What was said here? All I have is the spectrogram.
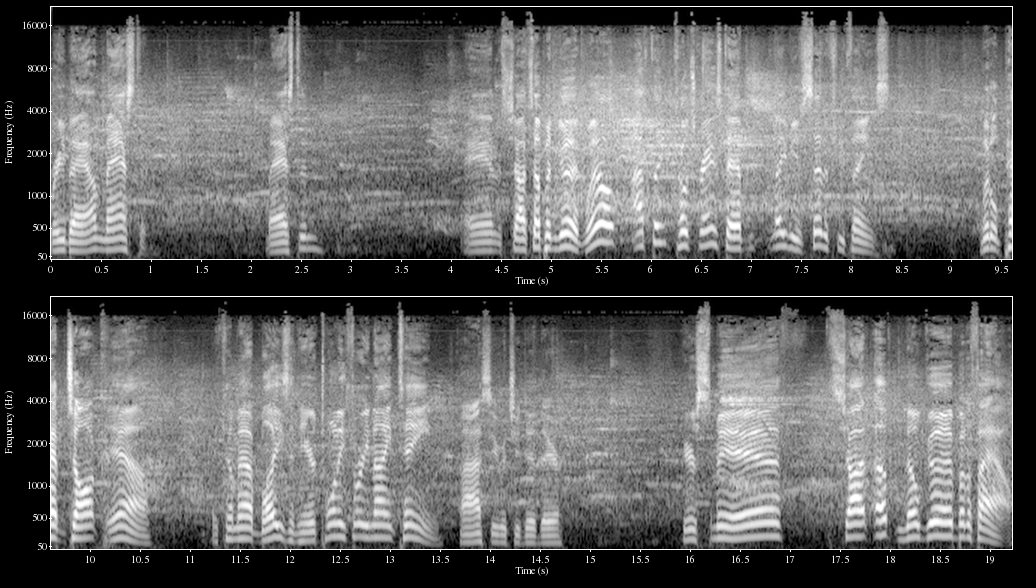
Rebound, Maston. Maston. And the shot's up and good. Well, I think Coach Grandstaff maybe has said a few things. Little pep talk. Yeah. They come out blazing here. 23 19. Ah, I see what you did there. Here's Smith. Shot up, no good, but a foul.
